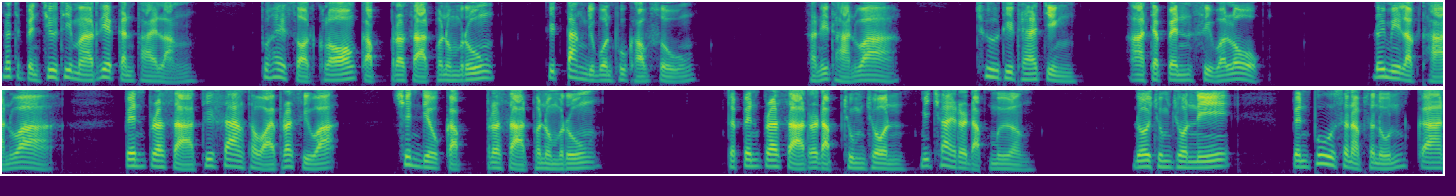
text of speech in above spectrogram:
น่าจะเป็นชื่อที่มาเรียกกันภายหลัง เพื่อให้สอดคล้องกับปราสาทพนมรุ้งที่ตั้งอยู่บนภูเขาสูง สันนิษฐานว่า ชื่อที่แท้จริงอาจจะเป็นศิวโลก ด้วยมีหลักฐานว่า เป็นปราสาทที่สร้างถวายพระศิวะ เช่นเดียวกับปราสาทพนมรุง้ง แต่เป็นปราสาทระดับชุมชนไม่ใช่ระดับเมือง โดยชุมชนนี้เป็นผู้สนับสนุนการ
